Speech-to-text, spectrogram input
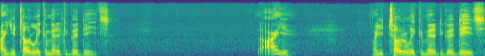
Are you totally committed to good deeds? Are you? Are you totally committed to good deeds?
